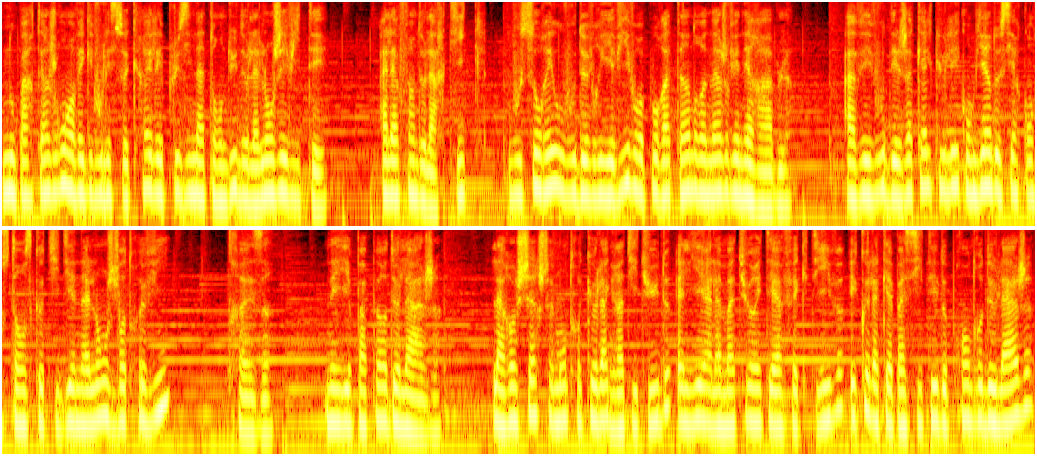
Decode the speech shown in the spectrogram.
Nous partagerons avec vous les secrets les plus inattendus de la longévité. À la fin de l'article, vous saurez où vous devriez vivre pour atteindre un âge vénérable. Avez-vous déjà calculé combien de circonstances quotidiennes allongent votre vie? 13. N'ayez pas peur de l'âge. La recherche montre que la gratitude est liée à la maturité affective et que la capacité de prendre de l'âge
